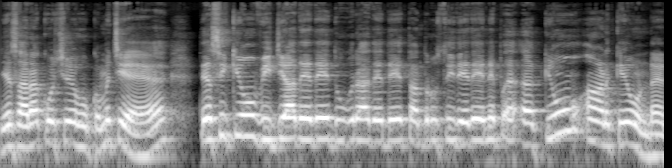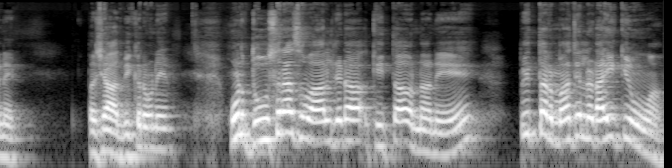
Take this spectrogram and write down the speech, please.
ਜੇ ਸਾਰਾ ਕੁਝ ਹੁਕਮ 'ਚ ਹੈ, ਤੇ ਅਸੀਂ ਕਿਉਂ ਵੀਜ਼ਾ ਦੇ ਦੇ ਦੂਗਰਾ ਦੇ ਦੇ, ਤੰਦਰੁਸਤੀ ਦੇ ਦੇ, ਇਹਨੇ ਪ- ਕਿਉਂ ਆਣ ਕੇ ਹੁੰਦਾ ਨੇ? ਪ੍ਰਸ਼ਾਦ ਵੀ ਕਰਾਉਣੇ ਆ। ਹੁਣ ਦੂਸਰਾ ਸਵਾਲ ਜਿਹੜਾ ਕੀਤਾ ਉਹਨਾਂ ਨੇ, ਵੀ ਧਰਮਾਂ 'ਚ ਲੜਾਈ ਕਿਉਂ ਆ?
